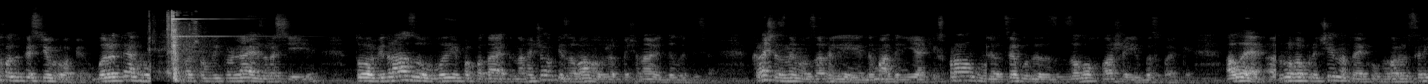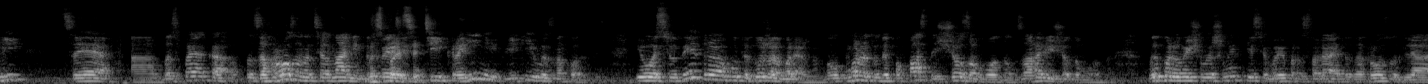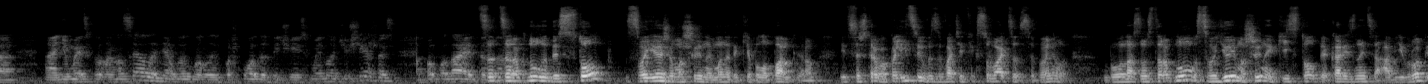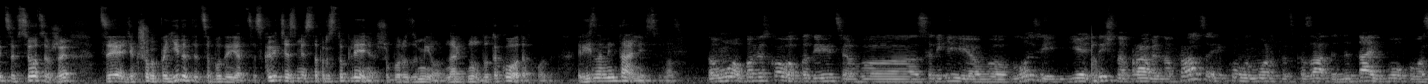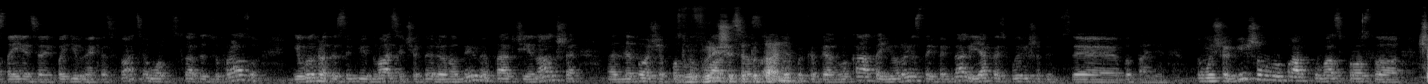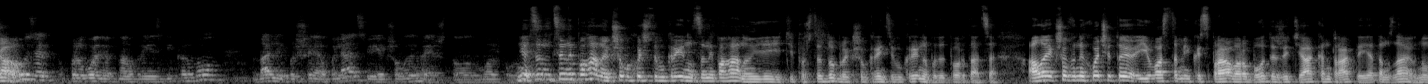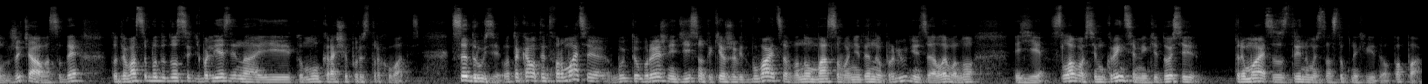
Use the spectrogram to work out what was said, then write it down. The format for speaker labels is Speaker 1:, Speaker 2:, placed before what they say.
Speaker 1: знаходитесь в Європі, берете групу, що відправляє з Росії, то відразу ви попадаєте на гачок і за вами вже починають дивитися. Краще з ними взагалі не мати ніяких справ. Це буде залог вашої безпеки. Але друга причина, та яку говорив Сергій, це безпека, загроза національній безпеці,
Speaker 2: Безпеці.
Speaker 1: в тій країні, в якій ви знаходитесь. І ось сюди треба бути дуже обережним, бо може туди попасти що завгодно, взагалі що завгодно. Ви перевищили швидкість, ви представляєте загрозу для німецького населення. Ви могли пошкодити чиєсь майно чи ще щось. Попадаєте
Speaker 2: Це
Speaker 1: на
Speaker 2: царапнули десь стовп своєю же машиною, у мене таке було бампером. І це ж треба поліцію визивати і фіксувати це все, поняли? Бо у нас ну, старапнув своєї машини якийсь стовп, яка різниця. А в Європі це все, це вже це, якщо ви поїдете, це буде як це скриття з місця преступлення, щоб ви розуміли. Навіть ну до такого доходить. Різна ментальність у нас.
Speaker 1: Тому обов'язково подивіться в е, Сергія в блозі. Є медична правильна фраза, яку ви можете сказати. Не дай Бог у вас стається подібна яка ситуація. ви Можете сказати цю фразу і виграти собі 24 години, так чи інакше, е, для того, щоб поспілкуватися викликати адвоката, юриста і так далі, якось вирішити це питання. Тому що в іншому випадку вас просто грузять, привозять на український кордон. Далі пиши апеляцію. Якщо виграєш, то можеш
Speaker 2: Ні, це, це непогано. Якщо ви хочете в Україну, це непогано. І типу, це добре, якщо українці в Україну будуть повертатися. Але якщо ви не хочете, і у вас там якась справа, робота, життя, контракти, я там знаю, ну життя у вас іде, то для вас це буде досить болезненно і тому краще перестрахуватись. Все, друзі, отака от інформація. Будьте обережні, дійсно таке вже відбувається. Воно масово ніде не оприлюднюється, але воно є. Слава всім українцям, які досі тримаються. Зустрінемось в наступних відео. Па-па.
